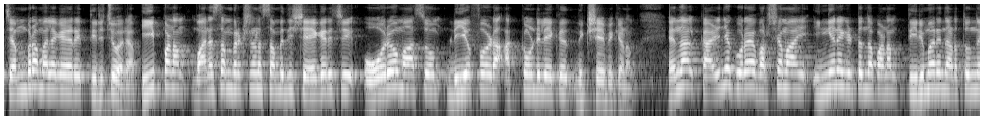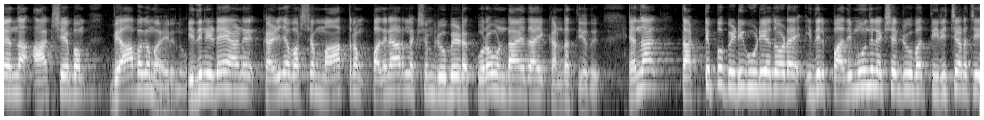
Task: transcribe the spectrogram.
ചെമ്പ്ര മല കയറി തിരിച്ചു വരാം. ഈ പണം വനസംരക്ഷണ സമിതി ശേഖരിച്ച് ഓരോ മാസവും ഡി അക്കൗണ്ടിലേക്ക് നിക്ഷേപിക്കണം. എന്നാൽ കഴിഞ്ഞ കുറേ വർഷമായി ഇങ്ങനെ കിട്ടുന്ന പണം തിരിമറി നടത്തുന്നു എന്ന ആക്ഷേപം വ്യാപകമായിരുന്നു. ഇതിനിടെയാണ് കഴിഞ്ഞ വർഷം മാത്രം പതിനാറ് ലക്ഷം രൂപയുടെ കുറവുണ്ടായതായി കണ്ടെത്തിയത്. എന്നാൽ തട്ടിപ്പ് പിടികൂടിയതോടെ ഇതിൽ പതിമൂന്ന് ലക്ഷം രൂപ തിരിച്ചടച്ച്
